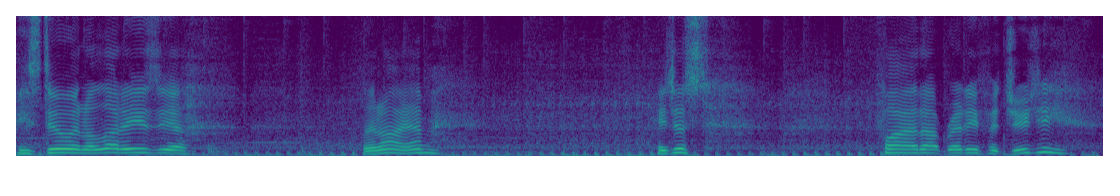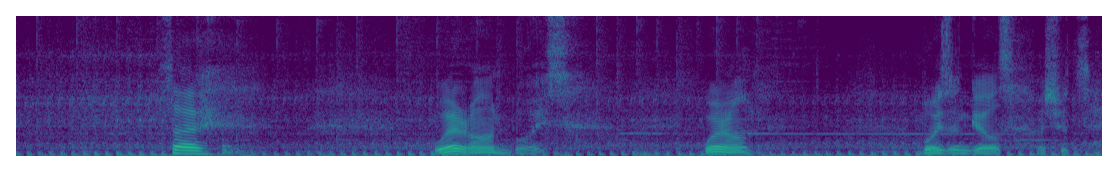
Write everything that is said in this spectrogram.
He's doing a lot easier than I am. He just fired up ready for duty. So we're on boys. We're on. Boys and girls, I should say.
